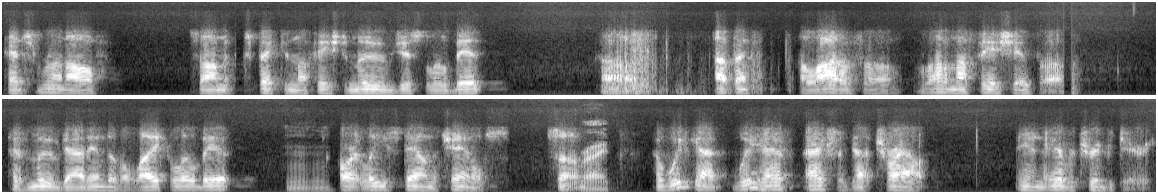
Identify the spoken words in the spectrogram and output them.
had some runoff, so I'm expecting my fish to move just a little bit. Uh, I think a lot of uh, a lot of my fish have uh, have moved out into the lake a little bit, hmm or at least down the channels some. Right. And we've got we have actually got trout in every tributary.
